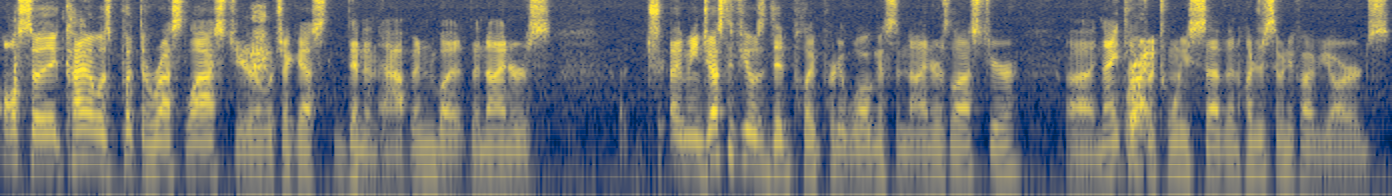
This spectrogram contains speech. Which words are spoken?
Also, it kind of was put to rest last year, which I guess didn't happen. But the Niners, I mean, Justin Fields did play pretty well against the Niners last year. Uh, 19 for Right. 27, 175 yards,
